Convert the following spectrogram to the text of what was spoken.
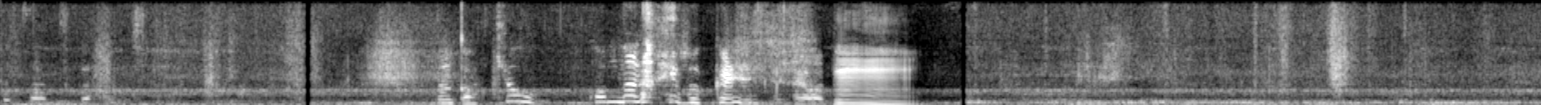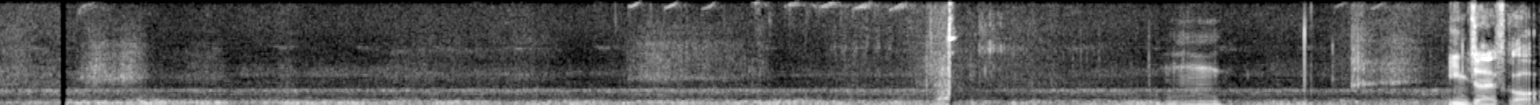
ちょっと熱く話してなんか今日こんなラインばっかりですよ。ねうん。うん。いいんじゃないですか。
